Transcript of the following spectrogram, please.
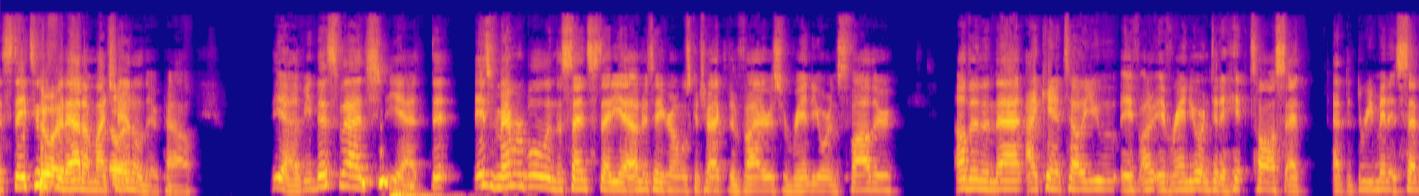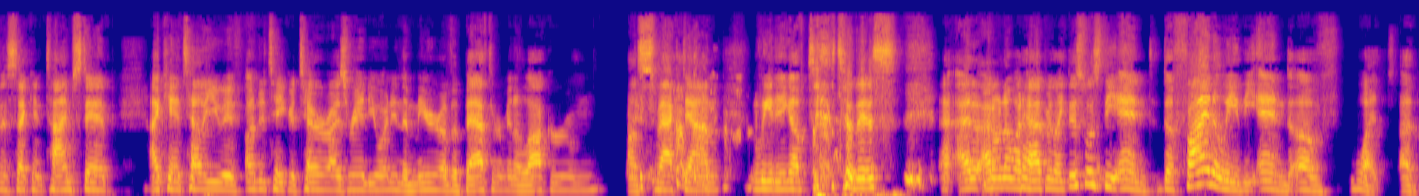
stay tuned for that on my Do channel, it. there, pal. Yeah, I mean this match. Yeah, th- it's memorable in the sense that yeah, Undertaker almost contracted a virus from Randy Orton's father. Other than that, I can't tell you if if Randy Orton did a hip toss at at the three minute seven second timestamp. I can't tell you if Undertaker terrorized Randy Orton in the mirror of a bathroom in a locker room on SmackDown leading up to, to this. I, I don't know what happened. Like this was the end, the finally the end of what a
